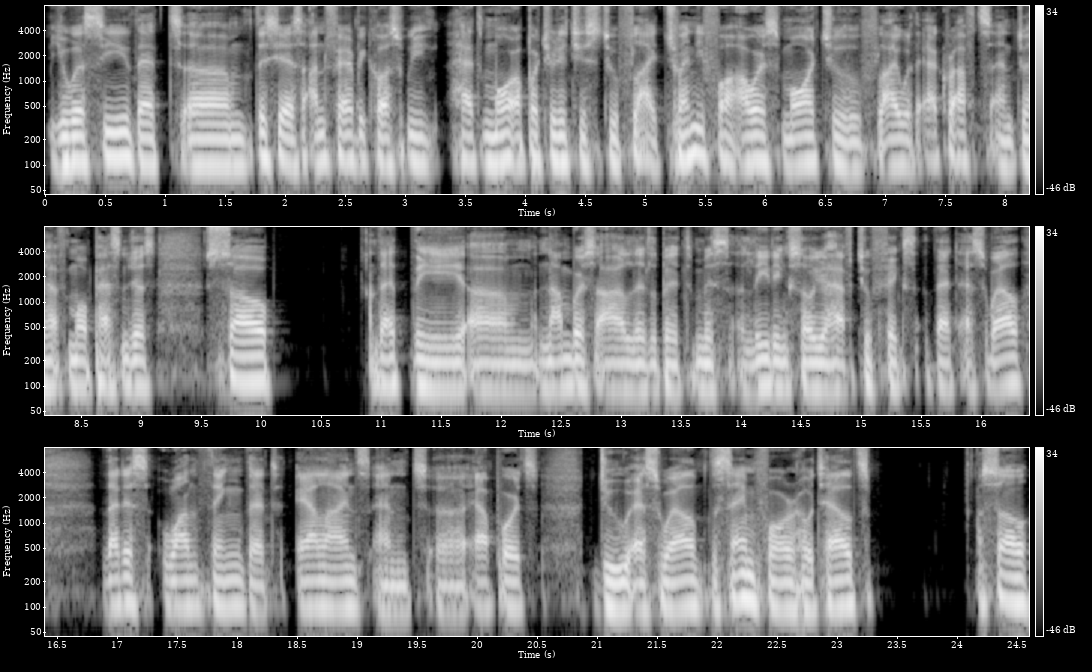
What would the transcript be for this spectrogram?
you will see that um, this year is unfair because we had more opportunities to fly 24 hours more to fly with aircrafts and to have more passengers. So that the um, numbers are a little bit misleading. So you have to fix that as well. That is one thing that airlines and uh, airports do as well. The same for hotels. So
